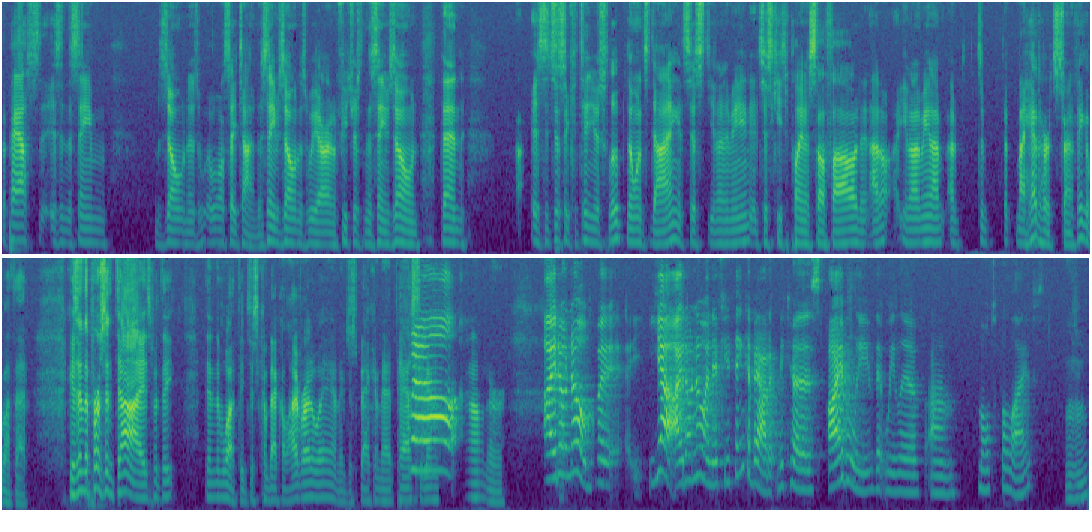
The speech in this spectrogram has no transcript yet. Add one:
the past is in the same zone as we'll say time, the same zone as we are, and the future's in the same zone. Then uh, is it just a continuous loop? No one's dying. It's just you know what I mean. It just keeps playing itself out, and I don't, you know what I mean. I'm, I'm my head hurts trying to think about that because then the person dies, but they then what? They just come back alive right away, and they're just back in that past Well, again, or I don't know, but yeah, I don't know. And if you think about it, because I believe that we live um, multiple lives. hmm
